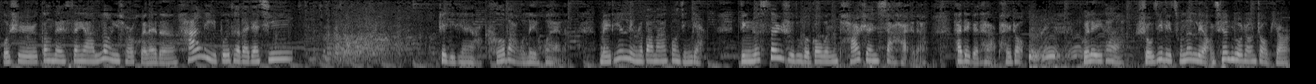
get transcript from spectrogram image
我是刚在三亚浪一圈回来的哈利波特大家亲。这几天呀，可把我累坏了。每天领着爸妈逛景点，顶着三十度的高温爬山下海的，还得给他俩拍照。回来一看啊，手机里存了两千多张照片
